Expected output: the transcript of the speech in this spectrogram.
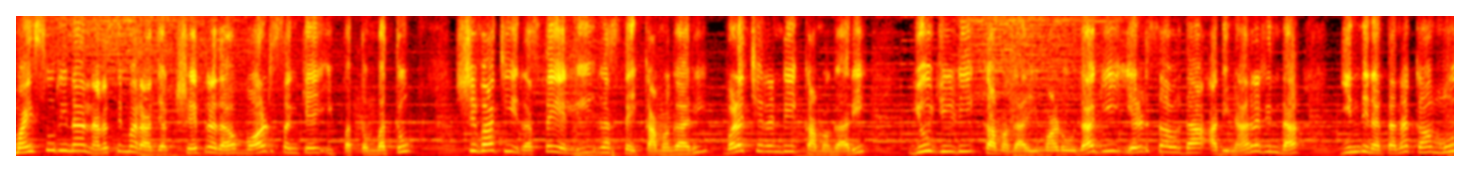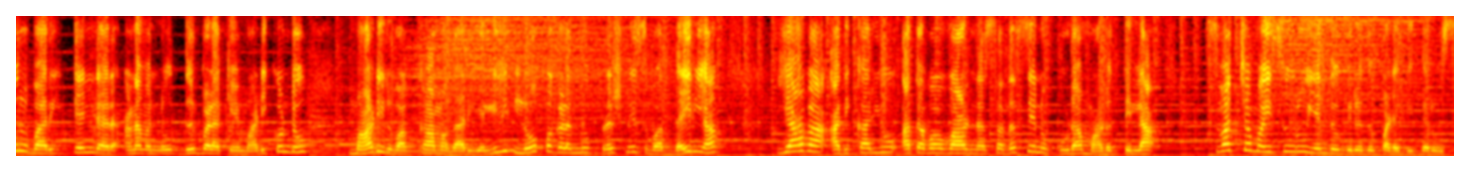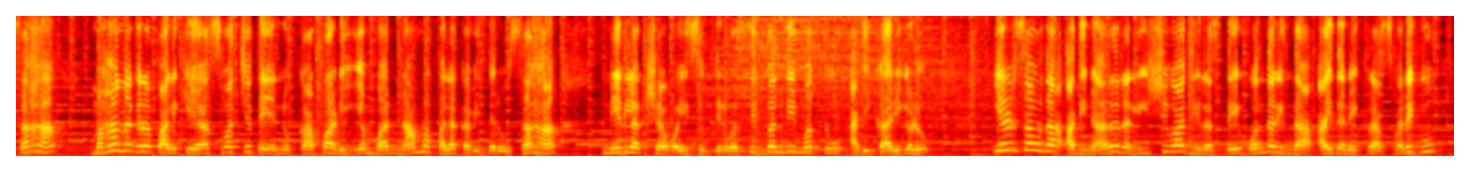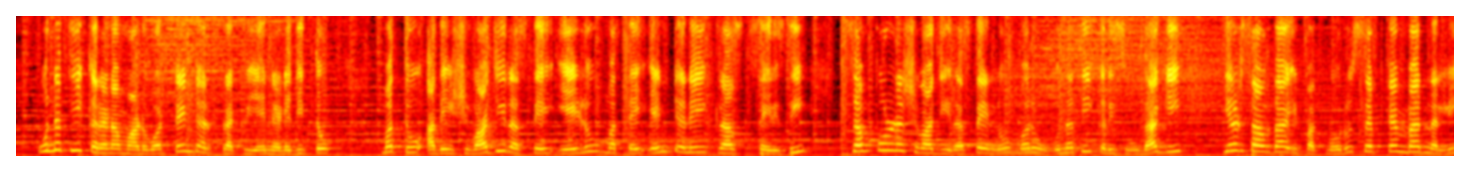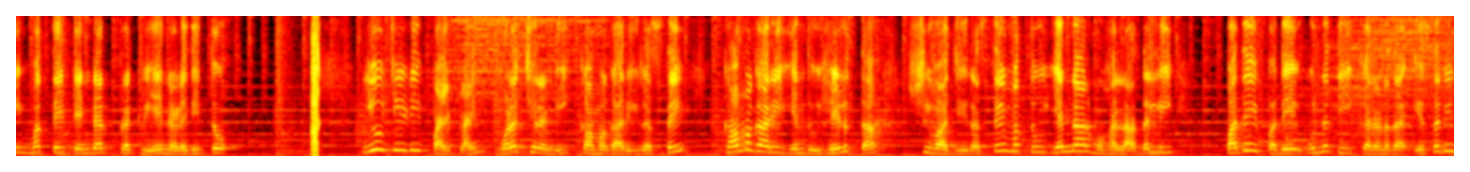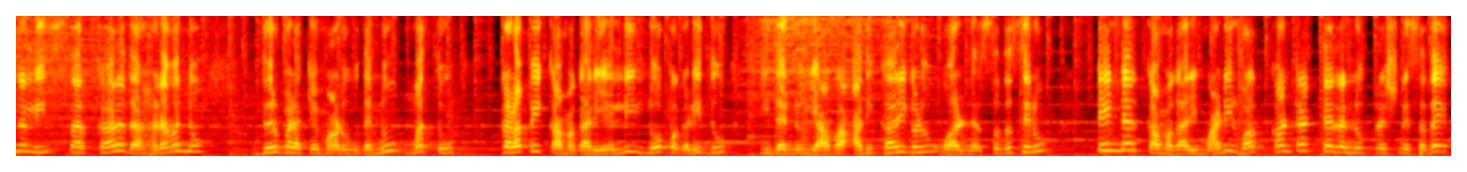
ಮೈಸೂರಿನ ನರಸಿಂಹರಾಜ ಕ್ಷೇತ್ರದ ವಾರ್ಡ್ ಸಂಖ್ಯೆ ಇಪ್ಪತ್ತೊಂಬತ್ತು, ಶಿವಾಜಿ ರಸ್ತೆಯಲ್ಲಿ ರಸ್ತೆ ಕಾಮಗಾರಿ, ಒಳಚರಂಡಿ ಕಾಮಗಾರಿ, ಯುಜಿಡಿ ಕಾಮಗಾರಿ ಮಾಡುವುದಾಗಿ ಎರಡ್ ಸಾವಿರದ ಹದಿನಾರರಿಂದ ಇಂದಿನ ತನಕ ಮೂರು ಬಾರಿ ಟೆಂಡರ್ ಹಣವನ್ನು ದುರ್ಬಳಕೆ ಮಾಡಿಕೊಂಡು ಮಾಡಿರುವ ಕಾಮಗಾರಿಯಲ್ಲಿ ಲೋಪಗಳನ್ನು ಪ್ರಶ್ನಿಸುವ ಧೈರ್ಯ ಯಾವ ಅಧಿಕಾರಿಯೂ ಅಥವಾ ವಾರ್ಡ್ನ ಸದಸ್ಯನೂ ಕೂಡ ಮಾಡುತ್ತಿಲ್ಲ. ಸ್ವಚ್ಛ ಮೈಸೂರು ಎಂದು ಬಿರುದು ಪಡೆದಿದ್ದರೂ ಸಹ ಮಹಾನಗರ ಪಾಲಿಕೆಯ ಸ್ವಚ್ಛತೆಯನ್ನು ಕಾಪಾಡಿ ಎಂಬ ನಾಮಫಲಕವಿದ್ದರೂ ಸಹ ನಿರ್ಲಕ್ಷ್ಯ ವಹಿಸುತ್ತಿರುವ ಸಿಬ್ಬಂದಿ ಮತ್ತು ಅಧಿಕಾರಿಗಳು. ಎರಡ್ ಸಾವಿರದ ಹದಿನಾರರಲ್ಲಿ ಶಿವಾಜಿ ರಸ್ತೆ ಒಂದರಿಂದ ಐದನೇ ಕ್ರಾಸ್ವರೆಗೂ ಉನ್ನತೀಕರಣ ಮಾಡುವ ಟೆಂಡರ್ ಪ್ರಕ್ರಿಯೆ ನಡೆದಿತ್ತು. ಮತ್ತು ಅದೇ ಶಿವಾಜಿ ರಸ್ತೆ ಏಳು ಮತ್ತೆ ಎಂಟನೇ ಕ್ರಾಸ್ ಸೇರಿಸಿ ಸಂಪೂರ್ಣ ಶಿವಾಜಿ ರಸ್ತೆಯನ್ನು ಮರು ಉನ್ನತೀಕರಿಸುವುದಾಗಿ ಎರಡ್ ಸಾವಿರದ ಇಪ್ಪತ್ಮೂರು ಸೆಪ್ಟೆಂಬರ್ನಲ್ಲಿ ಮತ್ತೆ ಟೆಂಡರ್ ಪ್ರಕ್ರಿಯೆ ನಡೆದಿತ್ತು. ಯುಜಿಡಿ ಪೈಪ್ಲೈನ್, ಒಳಚರಂಡಿ, ಕಾಮಗಾರಿ ರಸ್ತೆ, ಕಾಮಗಾರಿ ಎಂದು ಹೇಳುತ್ತಾ ಶಿವಾಜಿ ರಸ್ತೆ ಮತ್ತು ಎನ್ಆರ್ ಮೊಹಲ್ಲಾದಲ್ಲಿ ಪದೇ ಪದೇ ಉನ್ನತೀಕರಣದ ಹೆಸರಿನಲ್ಲಿ ಸರ್ಕಾರದ ಹಣವನ್ನು ದುರ್ಬಳಕೆ ಮಾಡುವುದನ್ನು ಮತ್ತು ಕಳಪೆ ಕಾಮಗಾರಿಯಲ್ಲಿ ಲೋಪಗಳಿದ್ದು, ಇದನ್ನು ಯಾವ ಅಧಿಕಾರಿಗಳು, ವಾರ್ಡ್ನ ಸದಸ್ಯರು ಟೆಂಡರ್ ಕಾಮಗಾರಿ ಮಾಡಿರುವ ಕಾಂಟ್ರಾಕ್ಟರ್ ಅನ್ನು ಪ್ರಶ್ನಿಸದೆ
